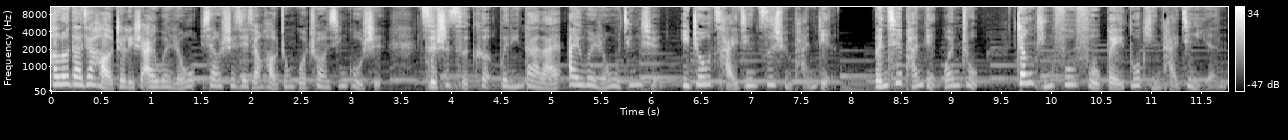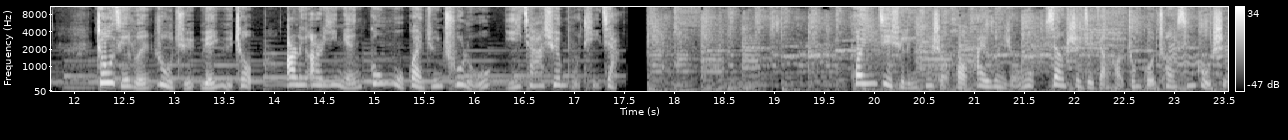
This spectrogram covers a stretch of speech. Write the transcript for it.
Hello，大家好，这里是爱问人物，向世界讲好中国创新故事。此时此刻，为您带来爱问人物精选一周财经资讯盘点。本期盘点关注：张庭夫妇被多平台禁言，周杰伦入局元宇宙，二零二一年公募冠军出炉，宜家宣布提价。欢迎继续聆听《守候爱问人物》，向世界讲好中国创新故事。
